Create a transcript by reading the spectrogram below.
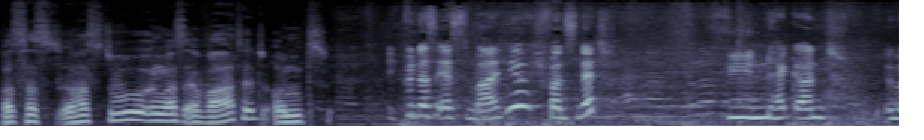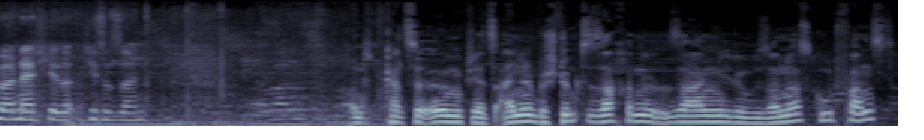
Was hast, hast du irgendwas erwartet und Ich bin das erste Mal hier. Ich fand's nett. Wie ein Hackant. Immer nett hier, hier zu sein. Und kannst du irgendwie jetzt eine bestimmte Sache sagen, die du besonders gut fandst?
